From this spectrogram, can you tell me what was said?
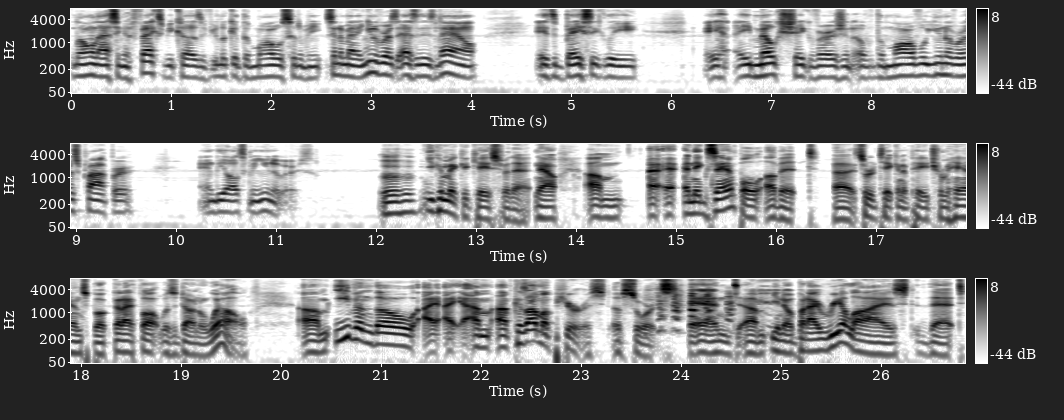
long-lasting effects because if you look at the Marvel cinematic universe as it is now, it's basically a, a milkshake version of the Marvel universe proper and the Ultimate Universe. hmm You can make a case for that. Now, um, a, an example of it, uh, sort of taking a page from Hans' book that I thought was done well. Um, even though I, I, I'm, because I'm a purist of sorts, and um, you know, but I realized that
